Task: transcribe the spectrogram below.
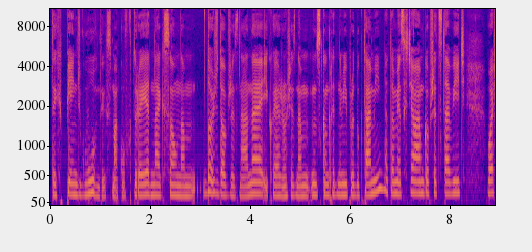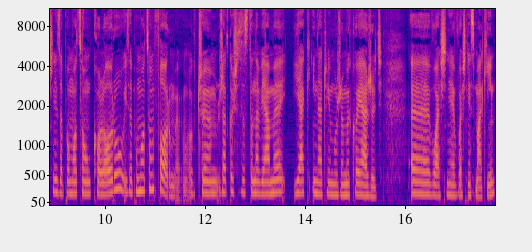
tych pięć głównych smaków, które jednak są nam dość dobrze znane i kojarzą się z, nam, z konkretnymi produktami. Natomiast chciałam go przedstawić właśnie za pomocą koloru i za pomocą formy, o czym rzadko się zastanawiamy, jak inaczej możemy kojarzyć e, właśnie, właśnie smaki.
